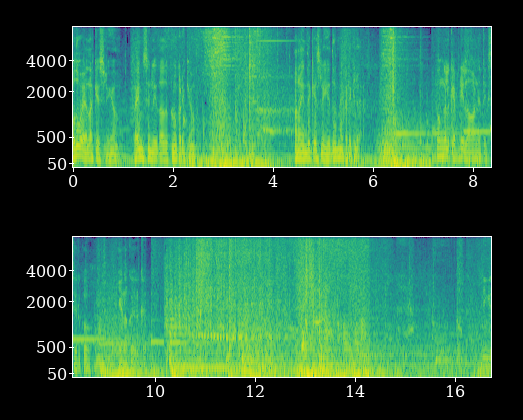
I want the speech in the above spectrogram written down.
பொதுவா எல்லா கேஸ்லயும் கிரைம் சீன்ல ஏதாவது க்ளூ கிடைக்கும். ஆனா இந்த கேஸ்ல எதுவுமே கிடைக்கல. உங்களுக்கு எப்படி லா அண்ட் எத்திக்ஸ் இருக்கோ எனக்கும் இருக்கு. நீங்க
